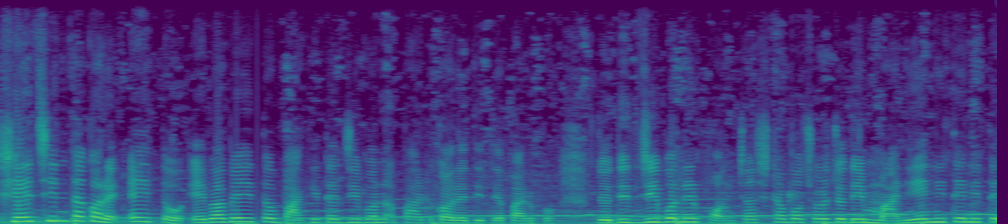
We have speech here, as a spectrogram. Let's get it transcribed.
সে চিন্তা করে, এই তো, এভাবেই তো বাকিটা জীবন পার করে দিতে পারব। যদি জীবনের পঞ্চাশটা বছর যদি মানিয়ে নিতে নিতে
